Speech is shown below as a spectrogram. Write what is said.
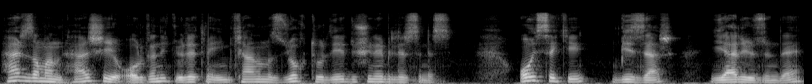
her zaman her şeyi organik üretme imkanımız yoktur diye düşünebilirsiniz. Oysa ki bizler yeryüzünde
